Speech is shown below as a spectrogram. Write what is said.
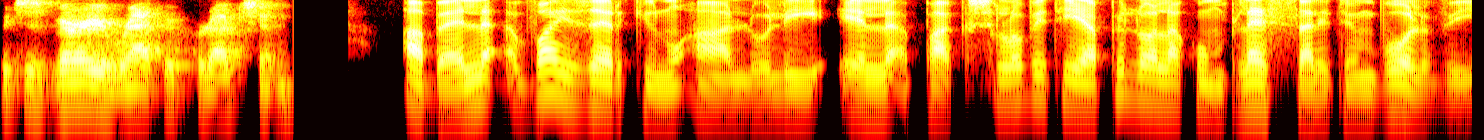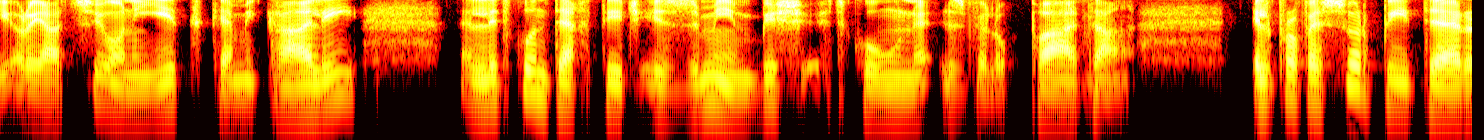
which is very rapid production. Qabel, Pfizer kienu qalu li il-Paxlovid hija pillola kumplessa li tinvolvi reazzjonijiet kemikali li tkun teħtieġ iż-żmien biex tkun żviluppata. Il-Professur Peter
